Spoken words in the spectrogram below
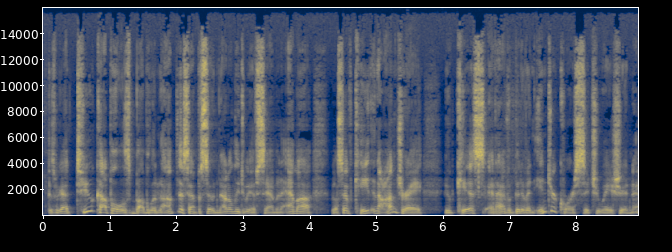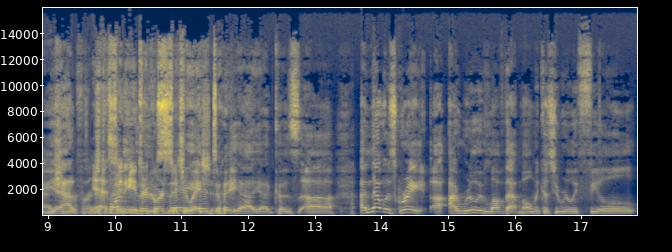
because we got two couples bubbling up this episode. Not only do we have Sam and Emma, we also have Cate and Andre who kiss and have a bit of an intercourse situation, as yeah, she refers yes, to. Funny an intercourse situation. Inter- yeah, yeah, because uh, and that was great. I, I really love that moment because you really feel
